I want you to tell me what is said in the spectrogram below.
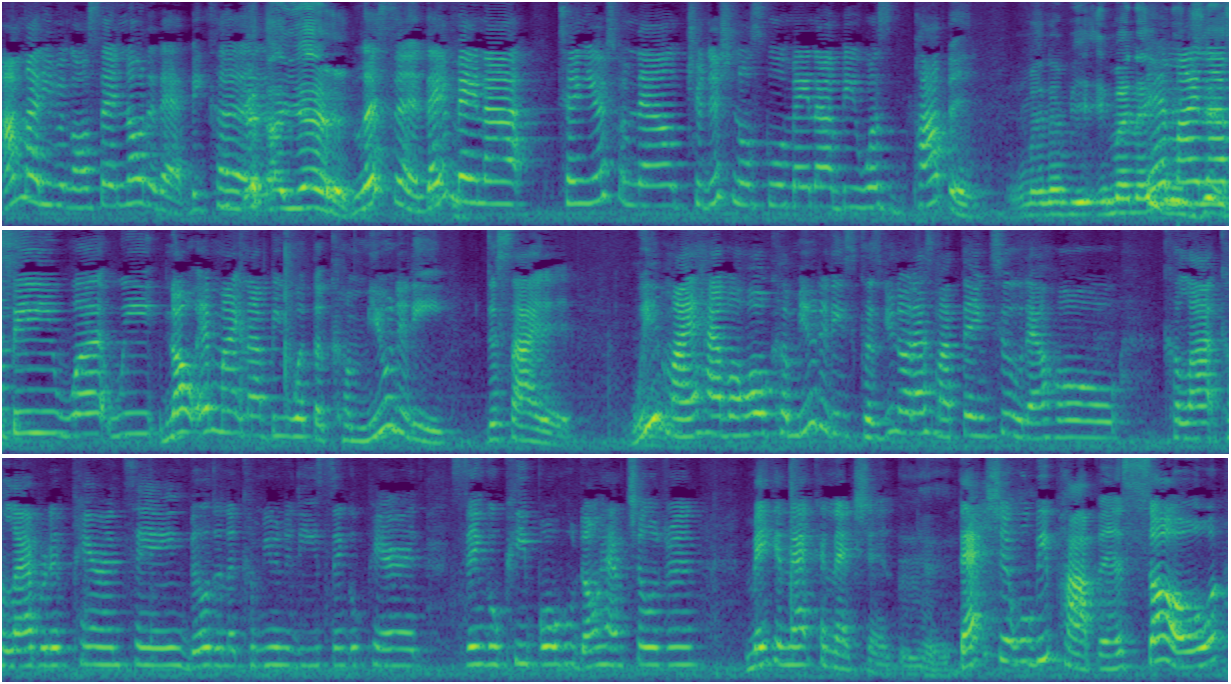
I'm not even gonna say no to that because Yeah, yeah. listen, they may not ten years from now, traditional school may not be what's popping. It might not be. It might not. It might exist. not be what we no, it might not be what the community decided. We might have a whole communities because you know that's my thing too. That whole colla- collaborative parenting, building a community, single parents, single people who don't have children, making that connection. Yeah. That shit will be popping. So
